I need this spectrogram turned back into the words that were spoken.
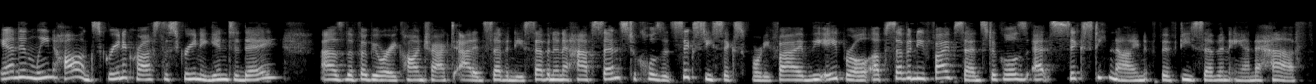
And in lean hogs, green across the screen again today as the February contract added 77 and a half cents to close at 66.45. The April up 75 cents to close at 69.57 and a half.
